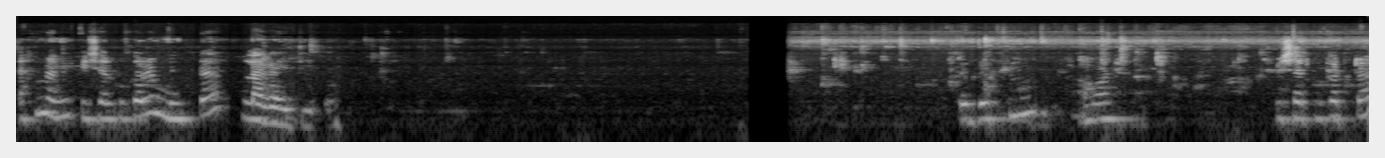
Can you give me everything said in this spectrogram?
এখন আমি প্রেশার কুকারের মুখটা লাগাই দিব। তো দেখুন, আমার প্রেশার কুকারটা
